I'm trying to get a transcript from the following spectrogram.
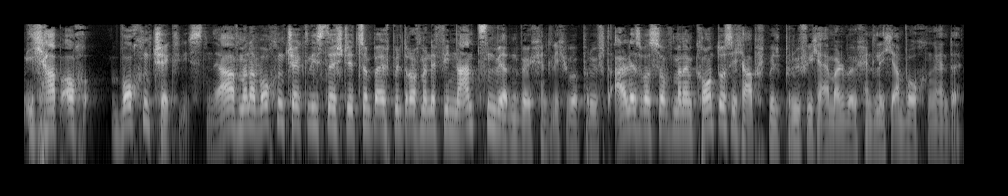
ich habe auch Wochenchecklisten. Ja, auf meiner Wochencheckliste steht zum Beispiel drauf, meine Finanzen werden wöchentlich überprüft. Alles, was auf meinem Konto sich abspielt, prüfe ich einmal wöchentlich am Wochenende.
